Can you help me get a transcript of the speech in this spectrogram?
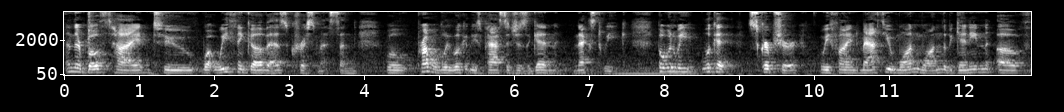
and they're both tied to what we think of as Christmas. And we'll probably look at these passages again next week. But when we look at Scripture, we find Matthew 1 1, the beginning of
